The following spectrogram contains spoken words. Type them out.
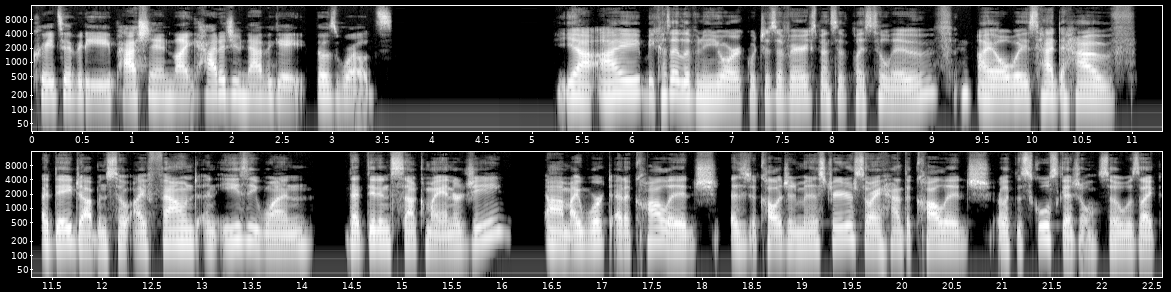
creativity, passion? Like, how did you navigate those worlds? Yeah, I because I live in New York, which is a very expensive place to live, mm-hmm. I always had to have a day job. And so I found an easy one that didn't suck my energy um, I worked at a college as a college administrator. So I had the college or like the school schedule. So it was like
